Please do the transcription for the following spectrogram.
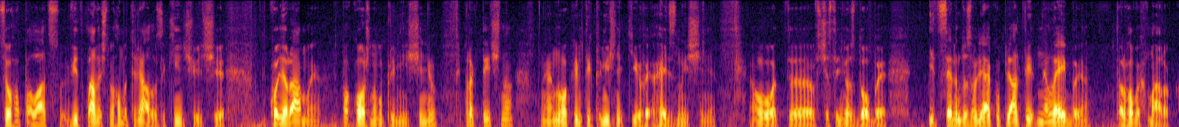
цього палацу, від кладочного матеріалу, закінчуючи кольорами по кожному приміщенню, практично. Е, Ну, окрім тих приміщень, які геть знищені, от, е, в частині оздоби. І це нам дозволяє купляти не лейби торгових марок,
